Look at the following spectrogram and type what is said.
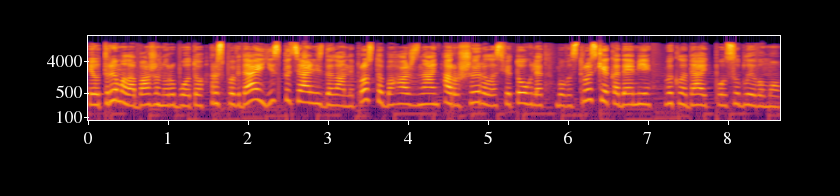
і отримала бажану роботу. Розповідає, її спеціальність дала не просто багаж знань, а розширила світогляд, бо в Острозькій академії викладають по-особливому.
